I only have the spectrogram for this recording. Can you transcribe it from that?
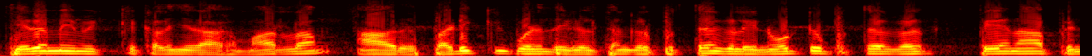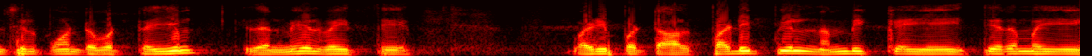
திறமை மிக்க கலைஞராக மாறலாம். ஆறு படிக்கும் குழந்தைகள் தங்கள் புத்தகங்களை நோட்டு புத்தகங்கள் பேனா பென்சில் போன்றவற்றையும் இதன் மேல் வைத்து வழிபட்டால் படிப்பில் நம்பிக்கையை திறமையை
